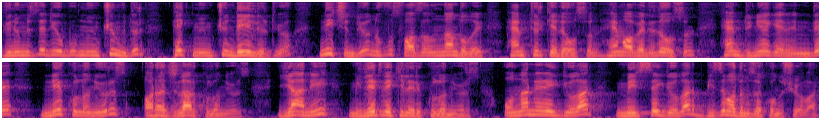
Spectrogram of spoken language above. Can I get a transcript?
günümüzde diyor bu mümkün müdür? Pek mümkün değildir diyor. Niçin diyor? Nüfus fazlalığından dolayı hem Türkiye'de olsun hem ABD'de olsun hem dünya genelinde ne kullanıyoruz? Aracılar kullanıyoruz. Yani milletvekilleri kullanıyoruz. Onlar nereye gidiyorlar? Meclise gidiyorlar, bizim adımıza konuşuyorlar.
